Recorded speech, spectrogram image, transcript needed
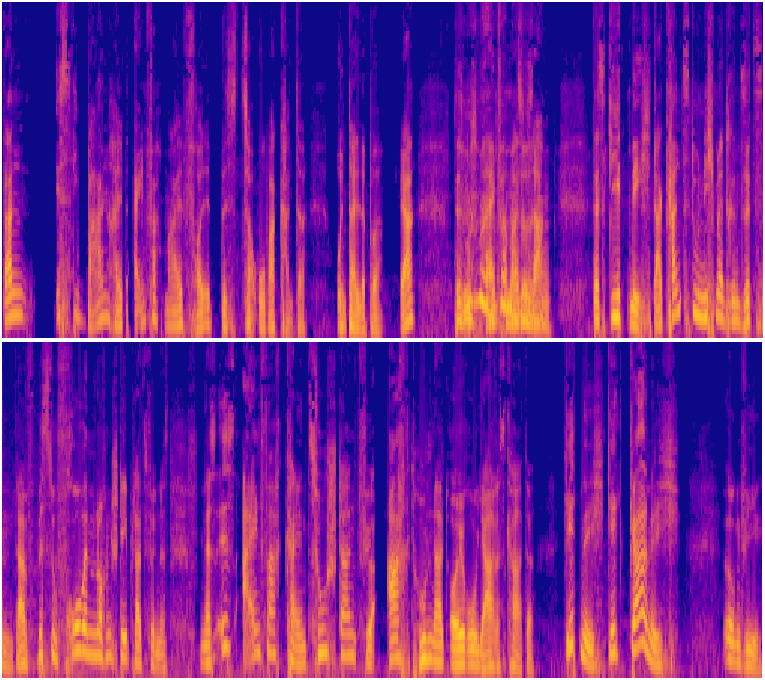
dann ist die Bahn halt einfach mal voll bis zur Oberkante, Unterlippe, ja, das muss man einfach mal so sagen. Das geht nicht. Da kannst du nicht mehr drin sitzen. Da bist du froh, wenn du noch einen Stehplatz findest. Und das ist einfach kein Zustand für 800 Euro Jahreskarte. Geht nicht. Geht gar nicht. Irgendwie.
